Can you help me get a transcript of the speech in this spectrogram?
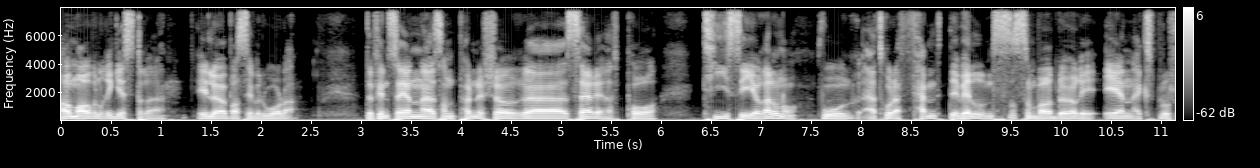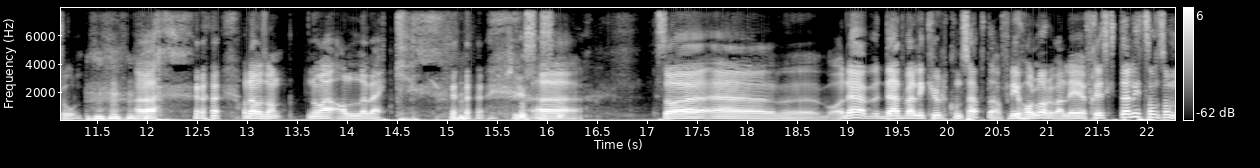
av Marvel-registeret i løpet av Civil War, da. Det fins en eh, sånn Punisher-serie på ti sider eller noe, hvor jeg tror det er 50 villains som bare dør i én eksplosjon. uh, og det var sånn Nå er alle vekk. Eh, så eh, Og det er, det er et veldig kult konsept, da, for de holder det veldig friskt. Det er litt sånn som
